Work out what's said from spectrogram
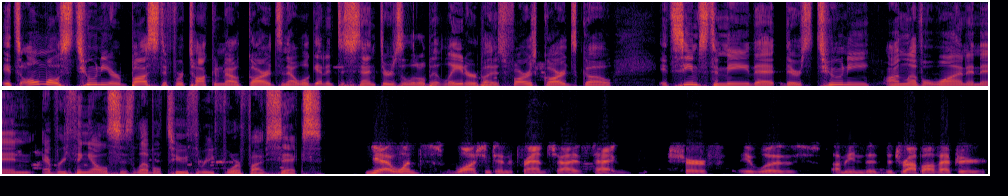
it's almost Thuney or bust if we're talking about guards. Now, we'll get into centers a little bit later, but as far as guards go, it seems to me that there's Thuney on level one, and then everything else is level two, three, four, five, six. Yeah, once Washington franchise tag Scherff, it was. I mean, the the drop off after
